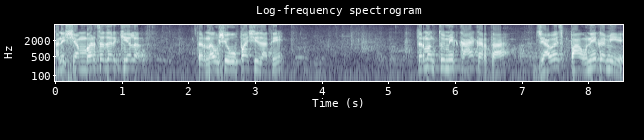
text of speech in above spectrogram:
आणि शंभरचं जर केलं तर नऊशे उपाशी जाते. तर मग तुम्ही काय करता? ज्यावेळेस पाहुणे कमी आहे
